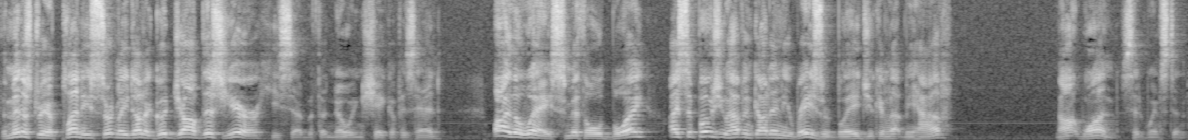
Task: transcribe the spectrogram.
The Ministry of Plenty's certainly done a good job this year, he said with a knowing shake of his head. By the way, Smith, old boy, I suppose you haven't got any razor blades you can let me have? Not one, said Winston.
